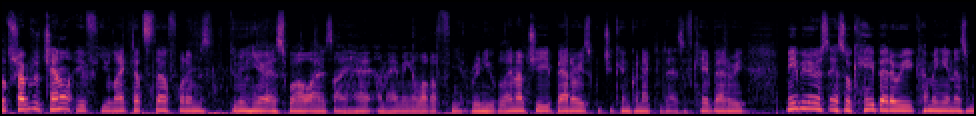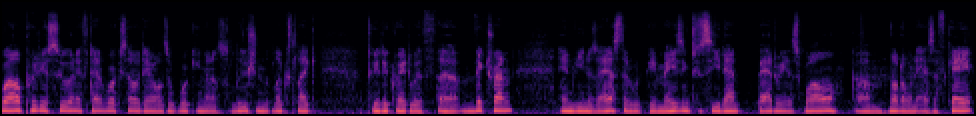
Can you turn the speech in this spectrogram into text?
subscribe to the channel if you like that stuff. What I'm doing here as well as I ha I'm having a lot of renewable energy batteries which you can connect to the SFK battery. Maybe there's SOK battery coming in as well pretty soon. If that works out they're also working on a solution that looks like to integrate with uh, Victron and Venus OS that would be amazing to see that battery as well um, not only SFK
